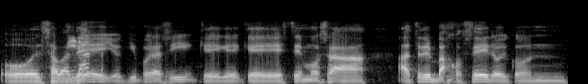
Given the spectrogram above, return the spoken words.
o el Sabadell o equipos así, que, que- que estemos a, a tres bajo cero y con,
